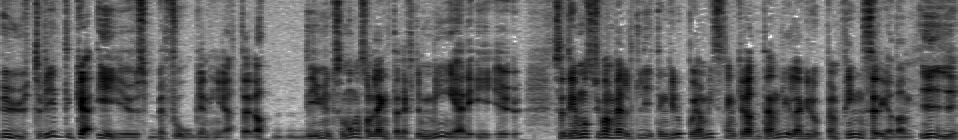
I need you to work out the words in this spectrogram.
utvidga EUs befogenheter. Att det är ju inte så många som längtar efter mer EU. Så det måste ju vara en väldigt liten grupp och jag misstänker att den lilla gruppen finns redan i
